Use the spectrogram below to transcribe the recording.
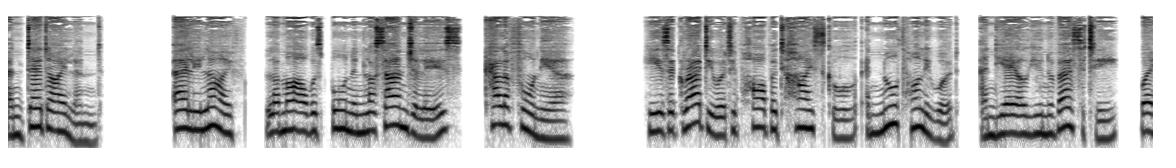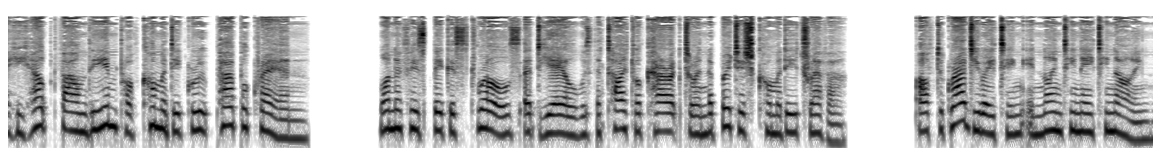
and Dead Island. Early life, LaMarr was born in Los Angeles, California. He is a graduate of Harvard High School and North Hollywood, and Yale University, where he helped found the improv comedy group Purple Crayon. One of his biggest roles at Yale was the title character in the British comedy Trevor. After graduating in 1989,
